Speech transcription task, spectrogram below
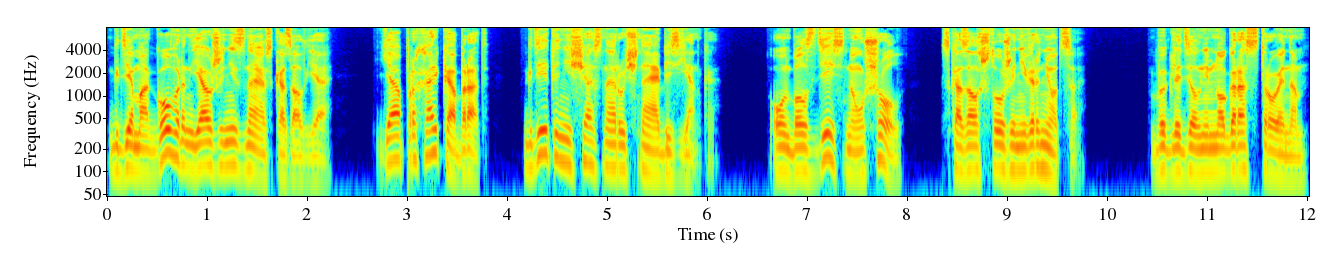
«Где МакГоверн, я уже не знаю», — сказал я. «Я про Харька, брат. Где эта несчастная ручная обезьянка?» «Он был здесь, но ушел. Сказал, что уже не вернется. Выглядел немного расстроенным.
